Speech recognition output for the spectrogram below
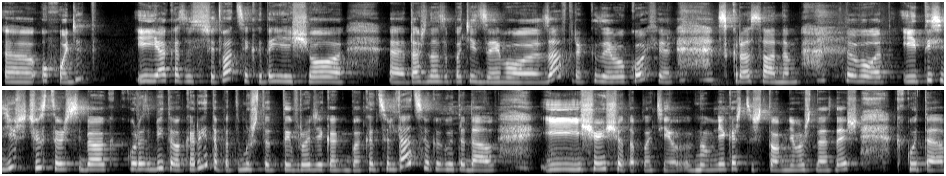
э, уходит, и я оказываюсь в ситуации, когда я еще э, должна заплатить за его завтрак, за его кофе с круассаном. Вот. И ты сидишь, чувствуешь себя как у разбитого корыта, потому что ты вроде как бы консультацию какую-то дал, и еще и счет оплатил. Но мне кажется, что мне можно, знаешь, какой-то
